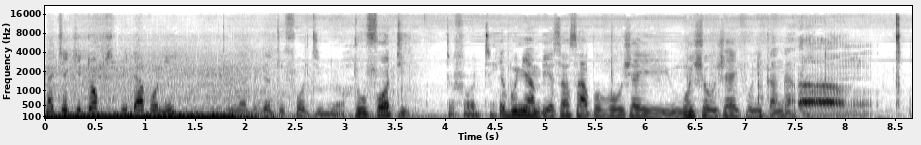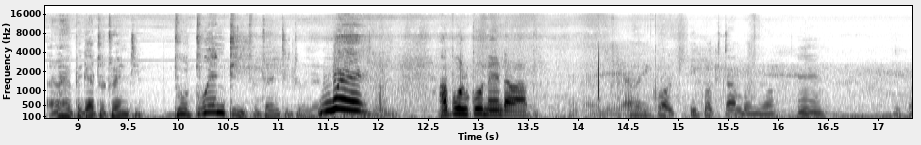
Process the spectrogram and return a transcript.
na cheki top speed hapo ni unapiga 240 bro. 240 240 hebu niambie sasa hapo ushai mwisho ushaifunika ngapi? Um unapiga 220 220 220 tu we! Hapo ulikuwa unaenda wapi? Sasa iko iko kitambo bro. Eh. iko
